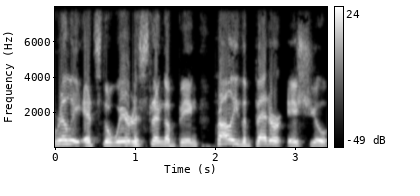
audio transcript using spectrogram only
really, it's the weirdest thing of being probably the better issue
